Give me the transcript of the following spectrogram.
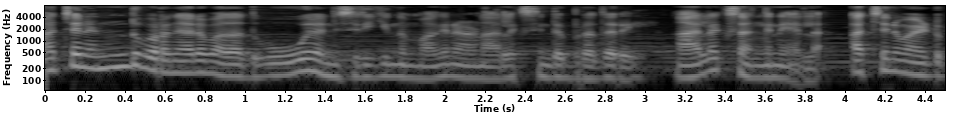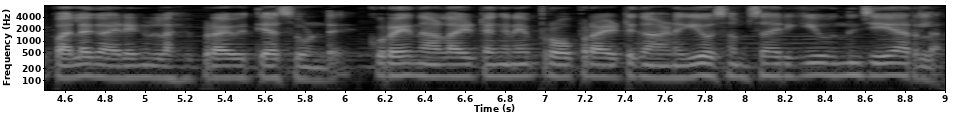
അച്ഛൻ എന്ത് പറഞ്ഞാലും അത് അതുപോലെ അനുസരിക്കുന്ന മകനാണ് അലക്സിന്റെ ബ്രദറെ അലക്സ് അങ്ങനെയല്ല. അച്ഛനുമായിട്ട് പല കാര്യങ്ങളിൽ അഭിപ്രായ വ്യത്യാസമുണ്ട്. കുറെ നാളായിട്ട് അങ്ങനെ പ്രോപ്പറായിട്ട് കാണുകയോ സംസാരിക്കുകയോ ഒന്നും ചെയ്യാറില്ല.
